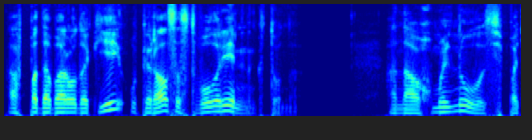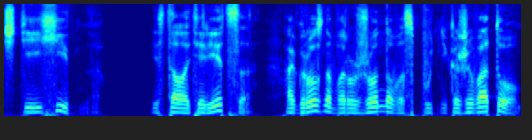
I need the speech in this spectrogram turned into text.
а в подобородок ей упирался ствол Ремингтона. Она ухмыльнулась почти ехидно и стала тереться о грозно вооруженного спутника животом.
